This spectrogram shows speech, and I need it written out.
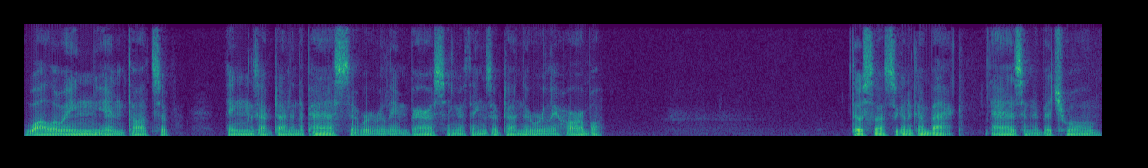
wallowing in thoughts of things I've done in the past that were really embarrassing or things I've done that were really horrible, those thoughts are going to come back as an habitual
